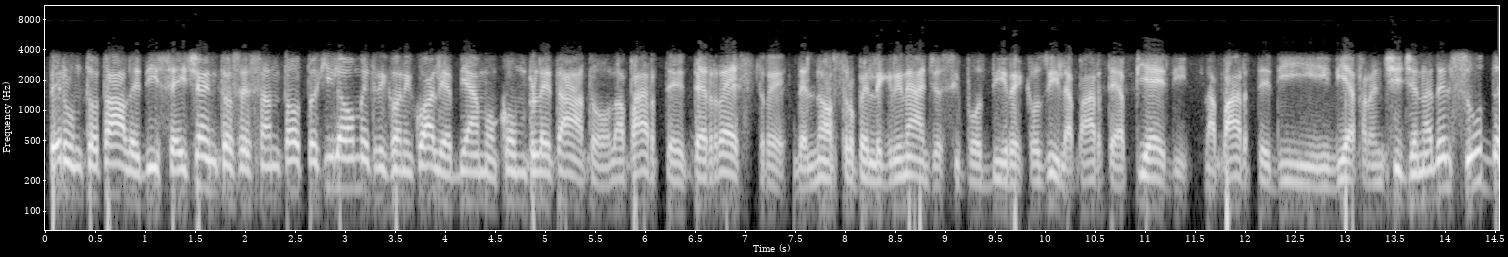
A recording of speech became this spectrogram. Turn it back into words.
per un totale di 668 chilometri con i quali abbiamo completato la parte terrestre del nostro pellegrinaggio, si può dire così, la parte a piedi la parte di via Francigena del Sud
